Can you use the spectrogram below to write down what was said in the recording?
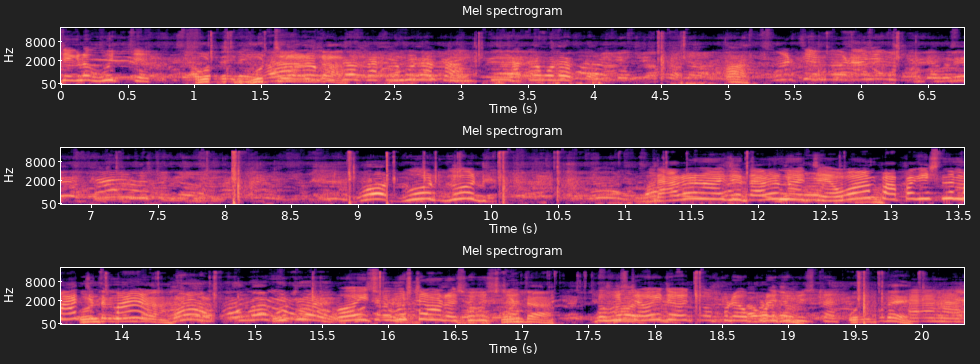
যেগুলো ঘুরছে ঘুরছে লালটা গুড গুড দারুণ হয়েছে দারুণ হয়েছে। ও পাপা কৃষ্ণ মাছ মাছ ওই সবুজটা মারো সবুজটা। সবুজটা ওই যে ওপরে ওপরে সবুজটা। হ্যাঁ হ্যাঁ।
